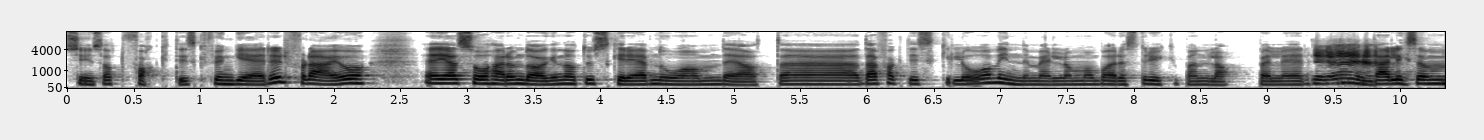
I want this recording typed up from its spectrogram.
syns at faktisk fungerer. For det er jo eh, Jeg så her om dagen at du skrev noe om det at uh, det er faktisk lov innimellom å bare stryke på en lapp, eller Det er liksom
